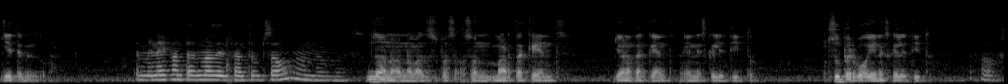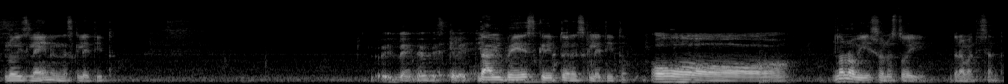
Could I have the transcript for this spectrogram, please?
Y ahí termina el número. ¿También hay fantasmas del Phantom Zone o no más? No, no, no más de su pasado. Son Martha Kent, Jonathan Kent en esqueletito, Superboy en esqueletito, Oh, Lois Lane en esqueletito. Luis Lane en esqueletito. Tal vez Crypto en esqueletito. Oh. No lo vi, solo estoy dramatizando.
